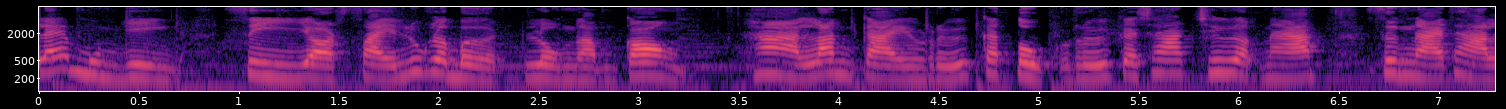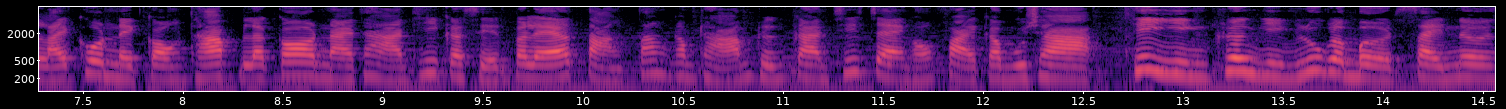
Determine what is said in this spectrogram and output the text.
และมุมยิง 4. หยอดใส่ลูกระเบิดลงลำกล้อง 5. ลั่นไกหรือกระตุกหรือกระชากเชือกนะ ซึ่งนายทหารหลายคนในกองทัพ และก็นายทหารที่เกษียณไปแล้วต่างตั้งคำถามถึงการชี้แจงของฝ่ายกัมพูชา ที่ยิงเครื่องยิงลูกระเบิดใส่เนิน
